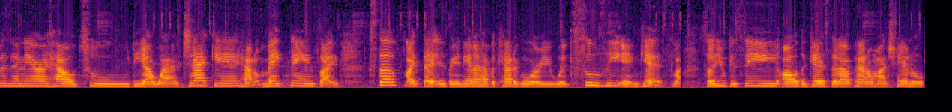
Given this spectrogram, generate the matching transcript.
is in there. How to DIY jacket. How to make things like stuff like that is and then i have a category with suzie and guests like so you can see all the guests that i've had on my channel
